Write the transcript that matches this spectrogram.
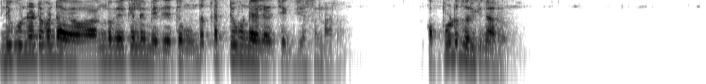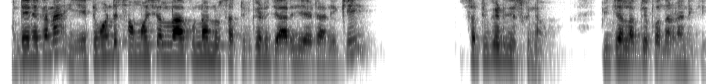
నీకు ఉన్నటువంటి అంగవైకల్యం ఏదైతే ఉందో కరెక్ట్గా ఉండాలి చెక్ చేస్తున్నారు. అప్పుడు దొరికినారు. అంటే కన్నా ఎటువంటి సమస్యలు రాకుండా నువ్వు సర్టిఫికేట్ జారీ చేయడానికి సర్టిఫికేట్ తీసుకున్నావు. పింఛన్ లబ్ధి పొందడానికి.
